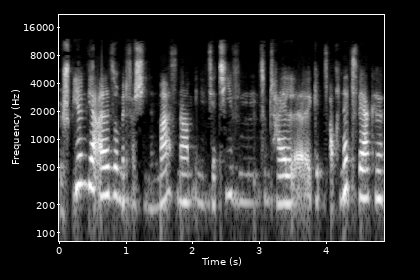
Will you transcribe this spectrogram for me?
bespielen wir also mit verschiedenen Maßnahmen, Initiativen. Zum Teil äh, gibt es auch Netzwerke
